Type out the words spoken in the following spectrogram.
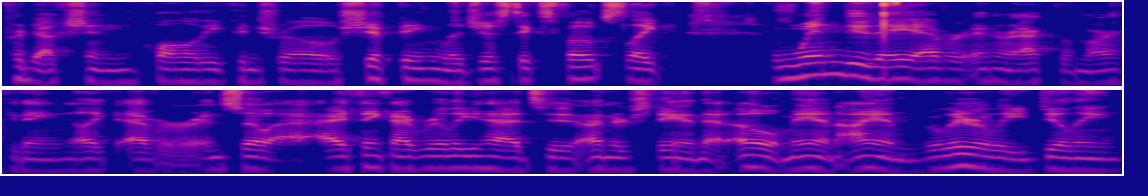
production, quality control, shipping, logistics folks, like, when do they ever interact with marketing like ever and so I, I, think i really had to understand that oh man i am literally dealing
